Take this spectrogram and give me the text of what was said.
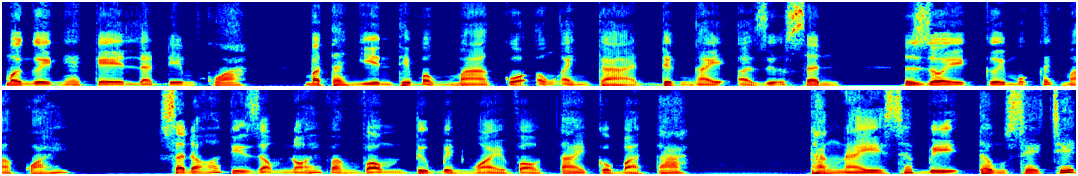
Mọi người nghe kể là đêm qua, bà ta nhìn thấy bóng ma của ông anh cả đứng ngay ở giữa sân, rồi cười một cách ma quái. Sau đó thì giọng nói vang vọng từ bên ngoài vào tai của bà ta. Thằng này sẽ bị tông xe chết.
